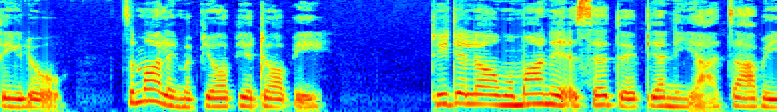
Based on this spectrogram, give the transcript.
သေးလို့ကျမလည်းမပြောပြတော့ပြီဒီတလုံးမမနဲ့အဆက်အသွယ်ပြတ်နေရကြပြီ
